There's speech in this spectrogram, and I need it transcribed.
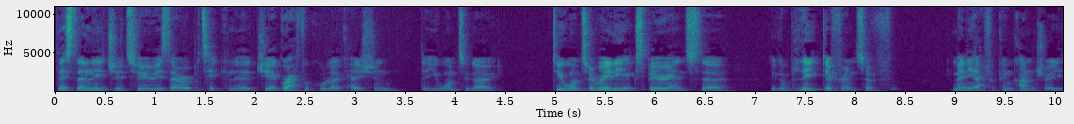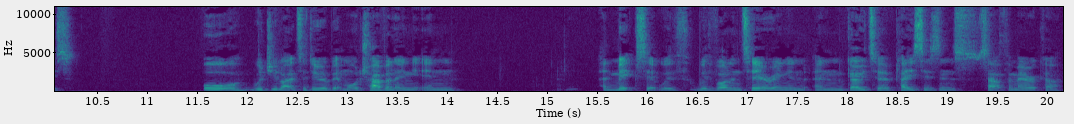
This then leads you to is there a particular geographical location that you want to go? Do you want to really experience the, the complete difference of many African countries? Or would you like to do a bit more travelling in and mix it with, with volunteering and, and go to places in South America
